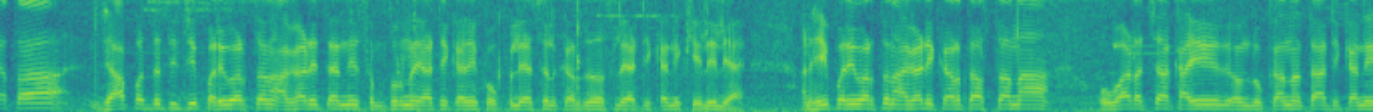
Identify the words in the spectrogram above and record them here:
आता ज्या पद्धतीची परिवर्तन आघाडी त्यांनी संपूर्ण या ठिकाणी खोपोली असेल कर्जत असेल या ठिकाणी झालेली आहे. आणि ही परिवर्तन आघाडी करत असताना उबाडाच्या काही लोकांना त्या ठिकाणी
